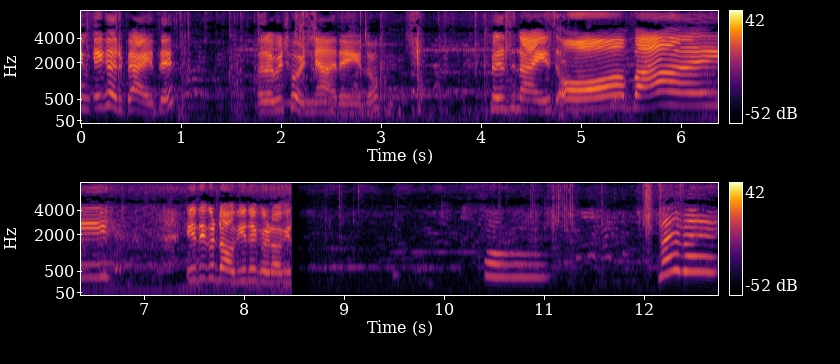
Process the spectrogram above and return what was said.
इनके घर पे आए थे और अभी छोड़ने आ रहे हैं ये लोग। Feels nice. Oh, bye. ये देखो डॉगी देखो डॉगी बाय बाय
